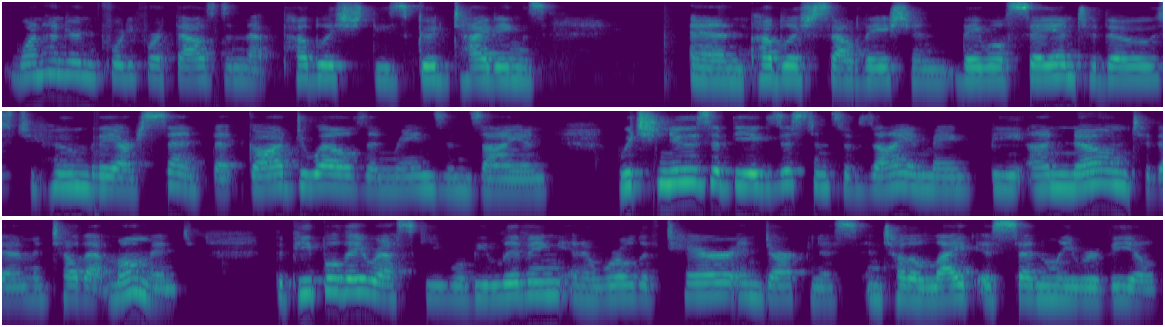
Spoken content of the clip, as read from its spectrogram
144,000 that publish these good tidings and publish salvation. They will say unto those to whom they are sent that God dwells and reigns in Zion, which news of the existence of Zion may be unknown to them until that moment. The people they rescue will be living in a world of terror and darkness until the light is suddenly revealed.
